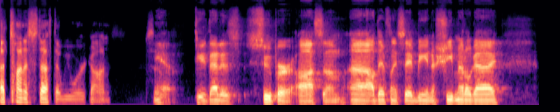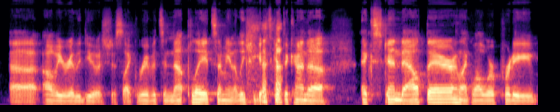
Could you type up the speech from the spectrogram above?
a, ton of stuff that we work on. So. Yeah, dude, that is super awesome. Uh, I'll definitely say being a sheet metal guy, uh, all we really do is just like rivets and nut plates. I mean, at least you guys get to kind of extend out there like while we're pretty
